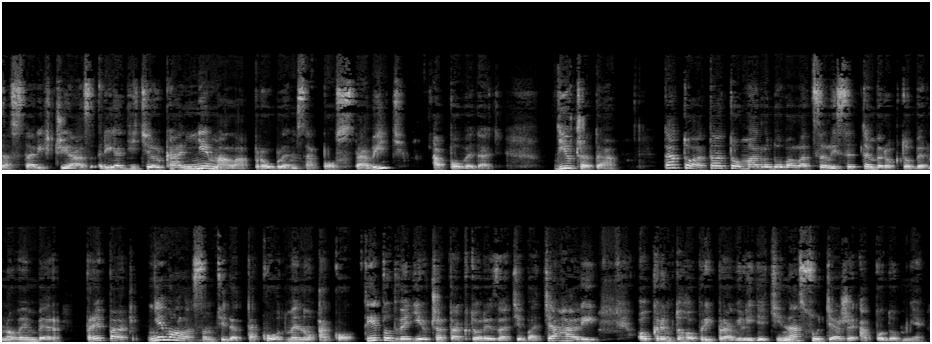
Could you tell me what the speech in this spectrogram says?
za starých čias riaditeľka nemala problém sa postaviť a povedať, dievčatá, táto a táto marodovala celý september, október, november. Prepáč, nemohla som ti dať takú odmenu ako tieto dve dievčatá, ktoré za teba ťahali. Okrem toho pripravili deti na súťaže a podobne.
